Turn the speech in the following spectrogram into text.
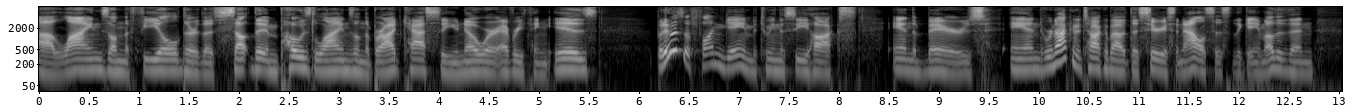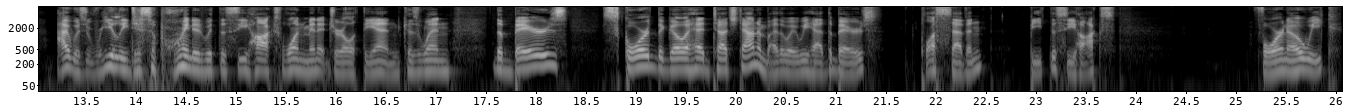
uh, lines on the field or the the imposed lines on the broadcast so you know where everything is. But it was a fun game between the Seahawks and the Bears, and we're not going to talk about the serious analysis of the game other than I was really disappointed with the Seahawks one minute drill at the end because when the Bears scored the go ahead touchdown, and by the way, we had the Bears plus seven beat the Seahawks 4 0 week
